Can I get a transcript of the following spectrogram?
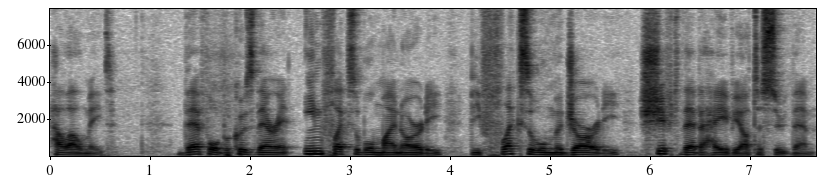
halal meat. Therefore, because they're an inflexible minority, the flexible majority shift their behavior to suit them.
